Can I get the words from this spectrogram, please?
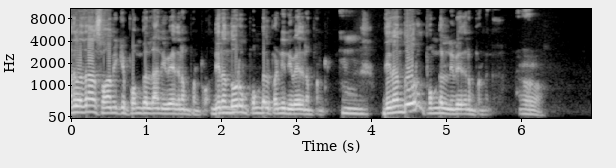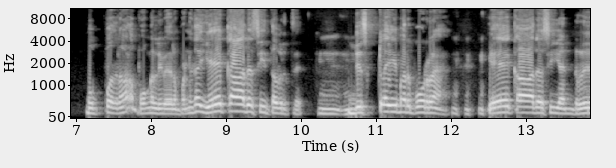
அதுலதான் சுவாமிக்கு பொங்கல்லாம் நிவேதனம் பண்றோம். தினந்தோறும் பொங்கல் பண்ணி நிவேதனம் பண்றோம். தினந்தோறும் பொங்கல் நிவேதனம் பண்ணுங்க. முப்பது நாளும் பொங்கல் நிவேதனம் பண்ணுங்க ஏகாதசி தவிர்த்து. டிஸ்கிளைமர் போடுறேன் ஏகாதசி அன்று.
